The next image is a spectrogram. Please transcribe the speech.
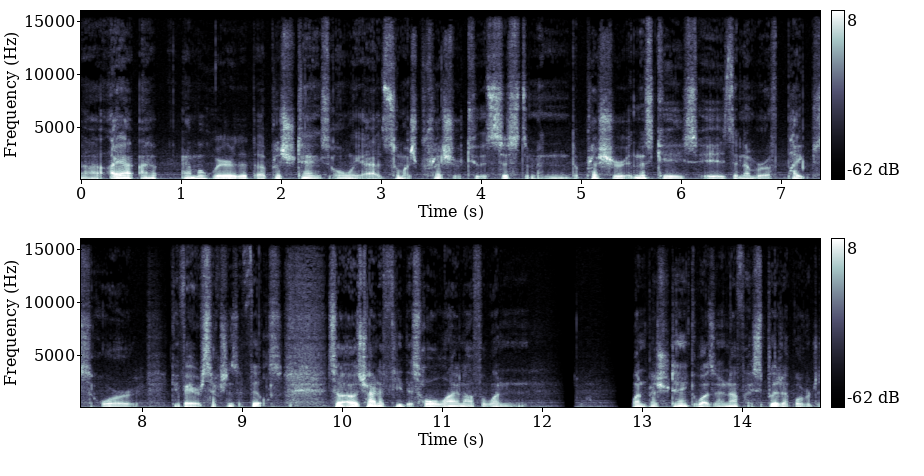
uh, I, I am aware that the pressure tanks only add so much pressure to the system, and the pressure in this case is the number of pipes or conveyor sections it fills. So I was trying to feed this whole line off of one one pressure tank. It wasn't enough. I split it up over to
